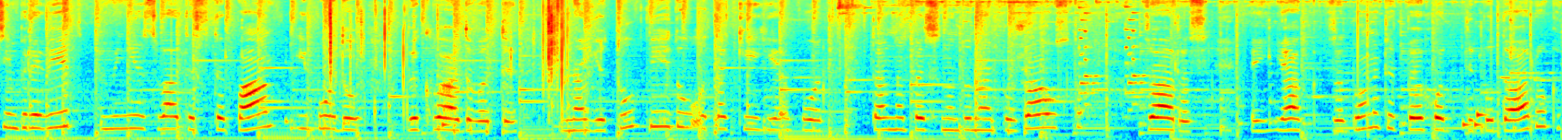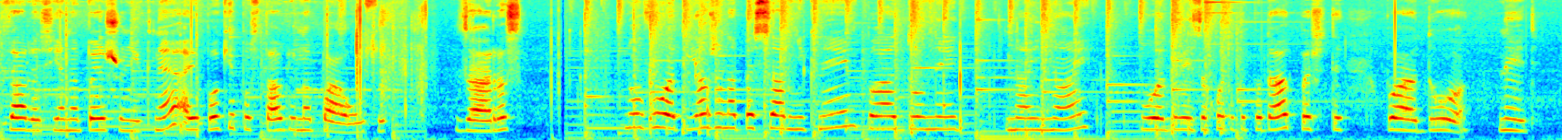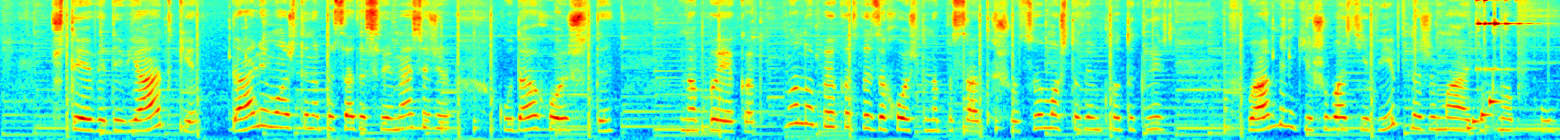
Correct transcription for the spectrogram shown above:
Всім привіт! Мені звати Степан і буду викладувати на YouTube відео. Отакі є. От. Там написано Донай, пожалуйста. Зараз як задонати, переходити подарок. Зараз я напишу нікне, а я поки поставлю на паузу. Зараз. Ну от, я вже написав нікнейм, Бадоней Най-Най. От, дивись, заходите подарок, пишете Бадонет 4 дев'ятки. Далі можете написати свій меседжер, куди хочете. Наприклад. Ну, наприклад, ви захочете написати щось. Ви можете вимкнути кріт флабінг, якщо у вас є VIP, нажимаєте кнопку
